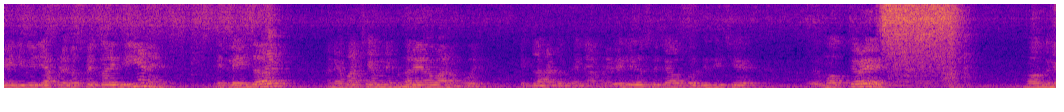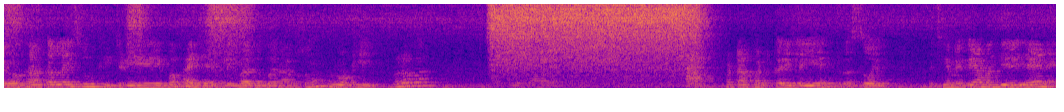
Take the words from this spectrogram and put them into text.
વહેલી વહેલી આપણે રસોઈ કરી દઈએ ને, એટલે એ દઈ અને પાછી અમને ઘરે આવવાનું હોય. એટલા હાટું થઈને આપણે વહેલી રસોઈ ચાલુ કરી દીધી છે. મગ ચડે મગને વઘાર કરી લઈશું, ખીચડી બફાઈ જાય એટલે બાજુ બનાવશું રોટલી. બરોબર? ફટાફટ કરી લઈએ રસોઈ. પછી અમે ત્યાં મંદિરે જઈએ ને,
